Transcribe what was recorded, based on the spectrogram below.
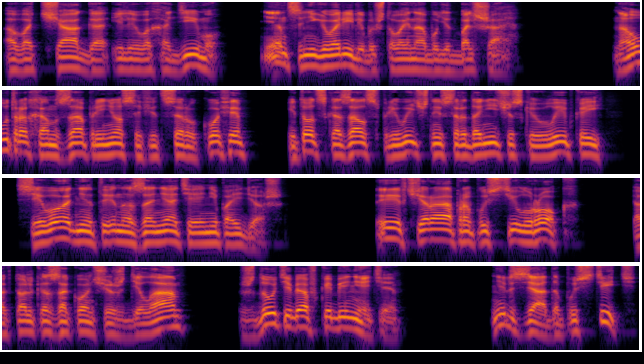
о Вачага или Вахадиму, немцы не говорили бы, что война будет большая. На утро Хамза принес офицеру кофе, и тот сказал с привычной сардонической улыбкой «Сегодня ты на занятия не пойдешь. Ты вчера пропустил урок. Как только закончишь дела, жду тебя в кабинете. Нельзя допустить,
